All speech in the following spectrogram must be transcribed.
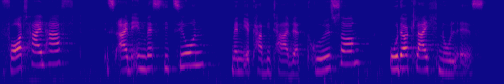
Vorteilhaft ist eine Investition, wenn ihr Kapitalwert größer oder gleich Null ist.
